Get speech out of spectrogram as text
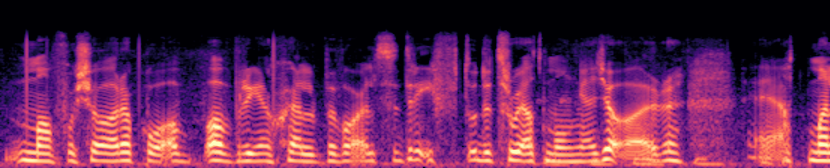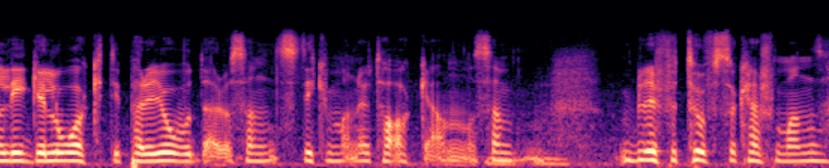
man får köra på av, av ren självbevarelsedrift och det tror jag att många gör. Eh, att man ligger lågt i perioder och sen sticker man ut hakan och sen blir för tufft så kanske man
